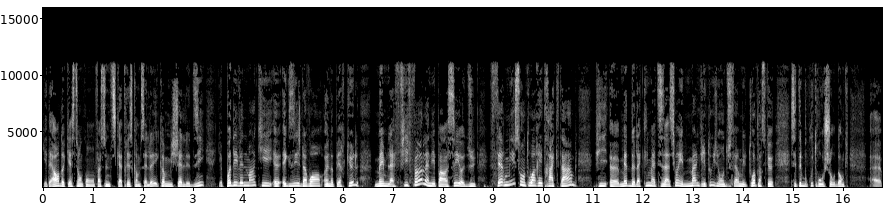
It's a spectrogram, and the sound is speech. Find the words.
il était hors de question qu'on fasse une cicatrice comme celle-là. Et comme Michel le dit, il n'y a pas d'événement qui euh, exige d'avoir un opercule. Même la FIFA, l'année passée, a dû fermer son toit rétractable puis euh, mettre de la climatisation. Et malgré tout, ils ont dû fermer le toit parce que c'était beaucoup trop chaud. Donc, euh,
